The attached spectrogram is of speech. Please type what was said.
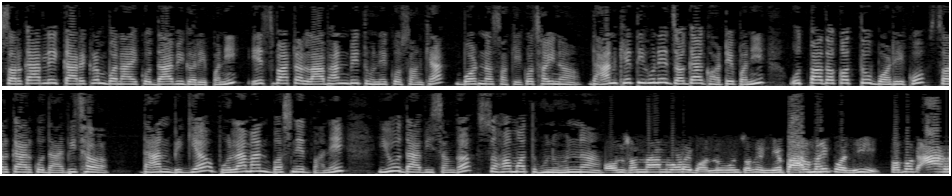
सरकारले कार्यक्रम बनाएको दावी गरे पनि यसबाट योबाट लाभान्वित हुनेको संख्या बढ़न सकेको छैन। धान खेती हुने जग्गा घटे पनि उत्पादकत्व बढ़ेको सरकारको दावी छ। धान विज्ञ भोलामान बस्नेत भने यो दावीसँग सहमत हुनुहुन्न। अनुसन्धानबाटै भन्नुहुन्छ भने नेपालमै पनि तपाईँको आठ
